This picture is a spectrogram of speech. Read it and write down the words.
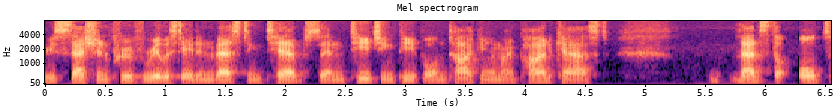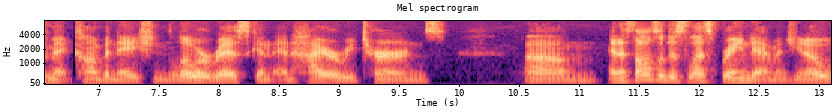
recession-proof real estate investing tips and teaching people and talking in my podcast, that's the ultimate combination: lower risk and and higher returns. Um, and it's also just less brain damage you know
